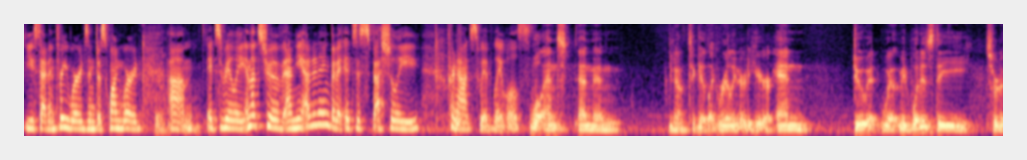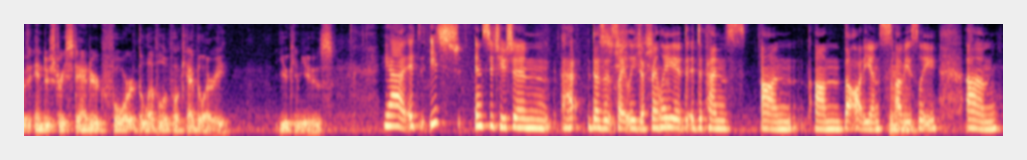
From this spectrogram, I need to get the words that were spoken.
you said in three words in just one word? Yeah. Um, it's really, and that's true of any editing, but it's especially pronounced well, with labels. Well, and and then, you know, to get like really nerdy here, and do it with. I mean, what is the sort of industry standard for the level of vocabulary you can use? Yeah, it's each institution does it slightly differently. Yeah. It, it, depends on on the audience, mm-hmm. obviously. Um,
